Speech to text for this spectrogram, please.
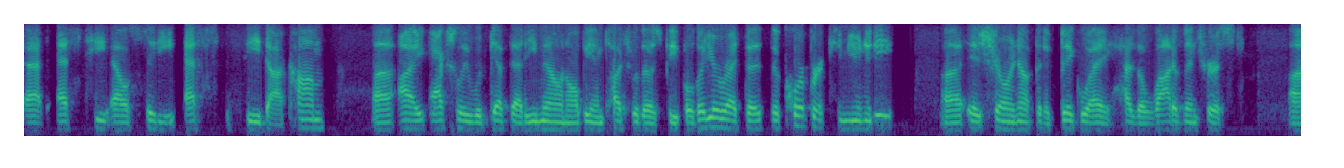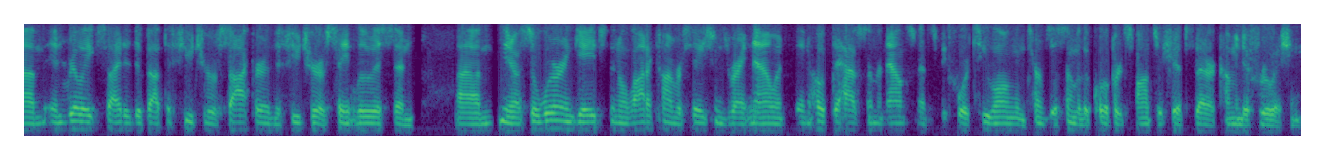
at stlcitysc.com. Uh, I actually would get that email and I'll be in touch with those people. But you're right, the, the corporate community uh, is showing up in a big way, has a lot of interest um, and really excited about the future of soccer and the future of St. Louis. And, um, you know, so we're engaged in a lot of conversations right now and, and hope to have some announcements before too long in terms of some of the corporate sponsorships that are coming to fruition.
